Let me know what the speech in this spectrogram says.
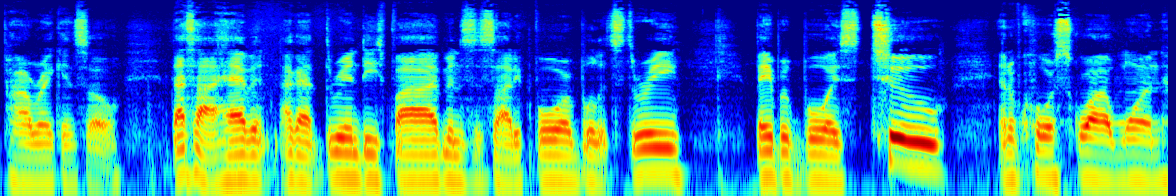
power ranking, so that's how I have it. I got three and D five, II Society four, Bullets three, Baybrook Boys two, and of course Squad one,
